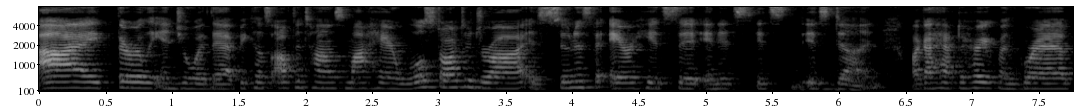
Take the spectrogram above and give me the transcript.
I thoroughly enjoyed that because oftentimes my hair will start to dry as soon as the air hits it and it's it's it's done. Like I have to hurry up and grab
